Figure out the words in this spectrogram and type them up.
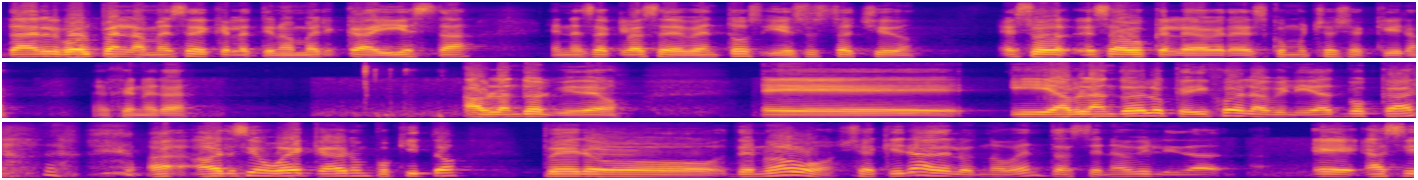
dar el golpe en la mesa de que Latinoamérica ahí está en esa clase de eventos y eso está chido. Eso es algo que le agradezco mucho a Shakira en general. Hablando del video. Eh, y hablando de lo que dijo de la habilidad vocal, ahora sí me voy a caer un poquito. Pero, de nuevo, Shakira de los 90 tenía habilidad, eh, así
